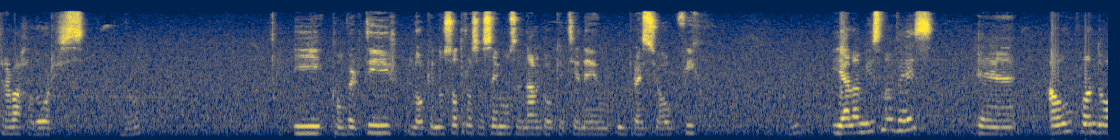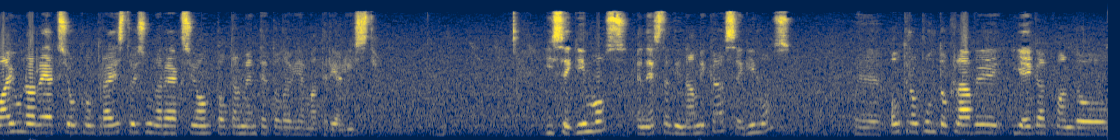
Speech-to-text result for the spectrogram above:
trabajadores. Y convertir lo que nosotros hacemos en algo que tiene un, precio fijo. Y a la misma vez eh, aun cuando hay una reacción contra esto, es una reacción totalmente todavía materialista. Y seguimos en esta dinámica, seguimos. Eh, otro punto clave llega cuando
